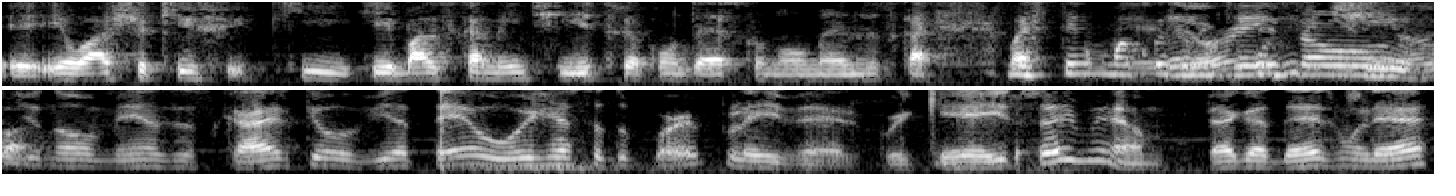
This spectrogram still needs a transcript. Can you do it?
é, eu acho que, que, que é basicamente isso que acontece com o No Man's Sky. Mas tem uma coisa Melhor muito positiva. de No Man's Sky que eu vi até hoje essa do Power Play, velho. Porque é isso aí mesmo. Pega 10 mulheres,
